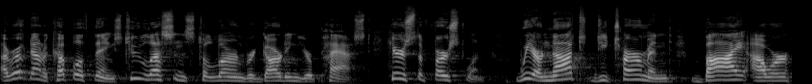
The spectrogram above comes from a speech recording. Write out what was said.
I wrote down a couple of things, two lessons to learn regarding your past. Here's the first one we are not determined by our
